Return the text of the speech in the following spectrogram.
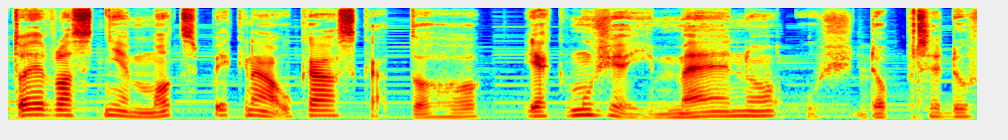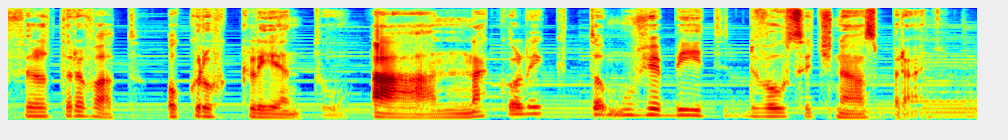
To je vlastně moc pěkná ukázka toho, jak může jméno už dopředu filtrovat okruh klientů a nakolik to může být dvousečná zbraň.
